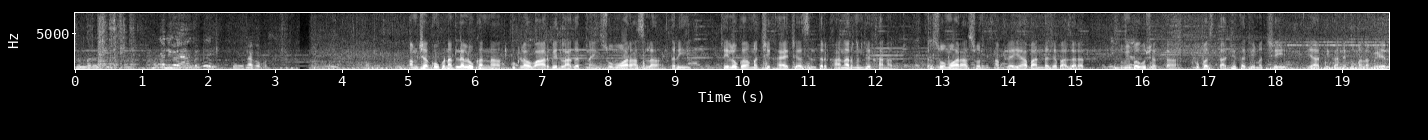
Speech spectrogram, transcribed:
शंभराची आणि काय शंभरची आमच्या कोकणातल्या लोकांना कुठला वार बीर लागत नाही. सोमवार असला तरी ते लोक मच्छी खायची असेल तर खाणार म्हणजे खाणार. तर सोमवार असून आपल्या या बांधाच्या बाजारात तुम्ही बघू शकता खूपच ताजी ताजी मच्छी या ठिकाणी तुम्हाला मिळेल.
